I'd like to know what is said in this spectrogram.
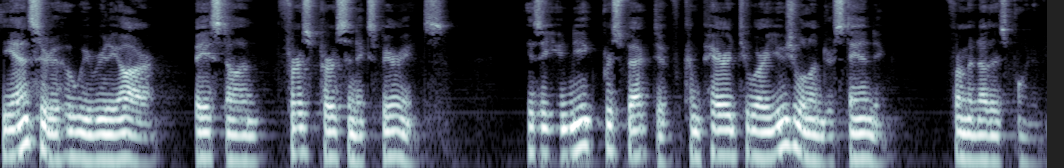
The answer to who we really are, based on first person experience, is a unique perspective compared to our usual understanding from another's point of view.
